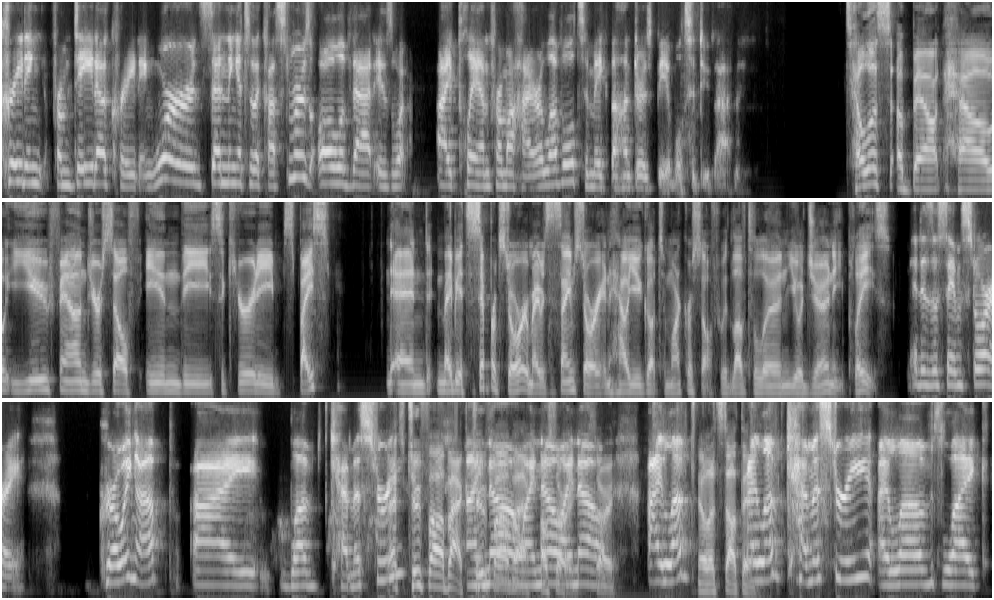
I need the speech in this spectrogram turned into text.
creating from data, creating words, sending it to the customers, all of that is what I plan from a higher level to make the hunters be able to do that. Tell us about how you found yourself in the security space. And maybe it's a separate story, maybe it's the same story, and how you got to Microsoft. We'd love to learn your journey, please. It is the same story. Growing up, I loved chemistry. That's too far back. Too I know, far back. I know, oh, sorry, I know. Sorry. I loved. No, let's start there. I loved chemistry. I loved like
